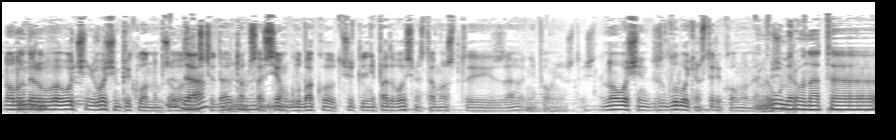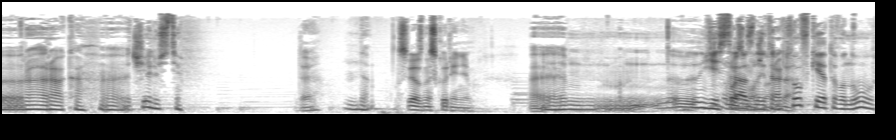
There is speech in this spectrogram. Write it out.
Но он умер и... в, очень, в очень преклонном же возрасте, да. да, там совсем глубоко, чуть ли не под 80, а может и за, не помню уж точно. Но очень с глубоким стариком умер. Ну, умер он от рака челюсти. Да? Да. Связанный с курением. Эм, есть Возможно, разные трактовки да. этого, ну,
